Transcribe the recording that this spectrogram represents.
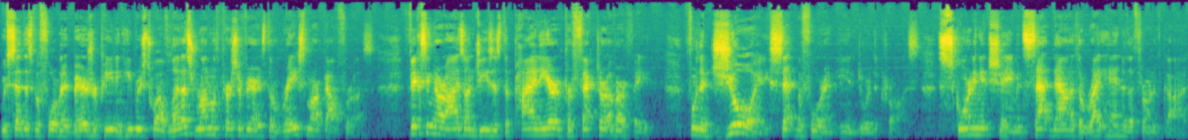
We've said this before, but it bears repeating. Hebrews 12 Let us run with perseverance the race marked out for us, fixing our eyes on Jesus, the pioneer and perfecter of our faith. For the joy set before him, he endured the cross, scorning its shame, and sat down at the right hand of the throne of God.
